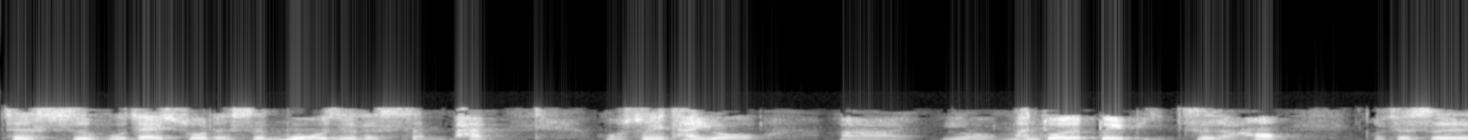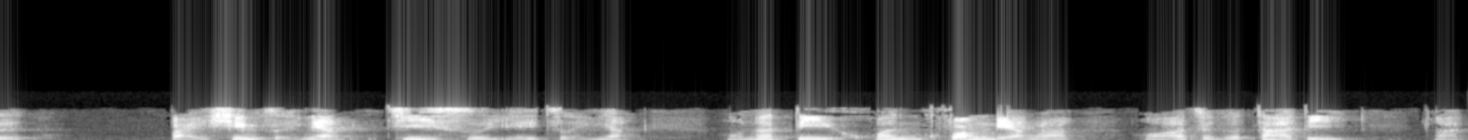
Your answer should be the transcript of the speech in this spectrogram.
这似乎在说的是末日的审判哦，所以它有啊有蛮多的对比字了哈，哦，这是百姓怎样，祭司也怎样哦，那地荒荒凉啊，哦啊整个大地啊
